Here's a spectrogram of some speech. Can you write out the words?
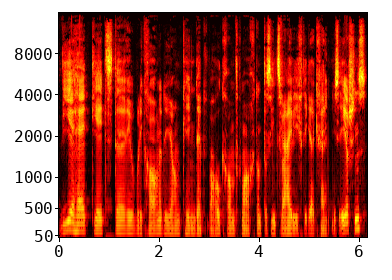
wie hat jetzt der Republikaner, der Youngkin, den Wahlkampf gemacht? Und das sind zwei wichtige Erkenntnisse. Erstens,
